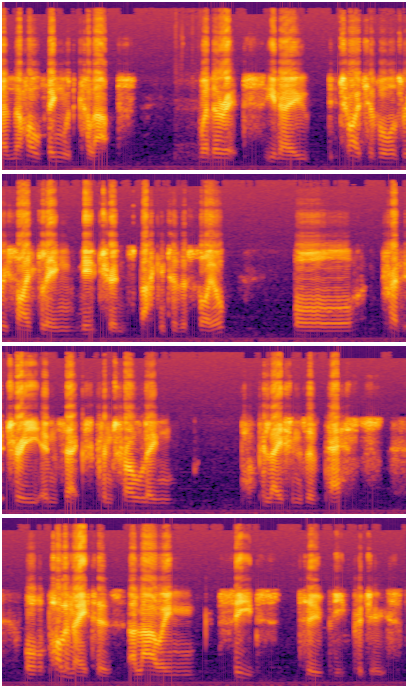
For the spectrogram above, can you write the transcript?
and the whole thing would collapse. Whether it's, you know, detritivores recycling nutrients back into the soil or predatory insects controlling populations of pests or pollinators allowing seeds to be produced.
